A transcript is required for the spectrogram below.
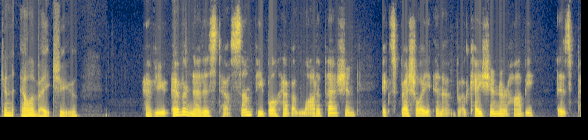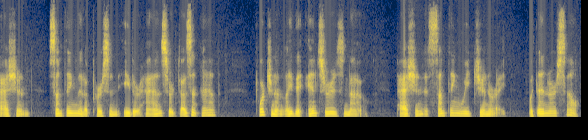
can elevate you have you ever noticed how some people have a lot of passion, especially in a vocation or hobby? Is passion something that a person either has or doesn't have? Fortunately, the answer is no. Passion is something we generate within ourselves.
